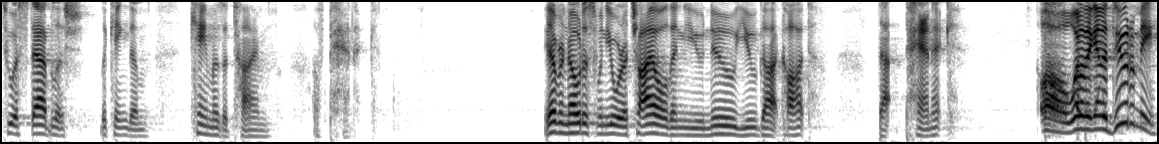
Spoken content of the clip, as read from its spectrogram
to establish the kingdom came as a time of panic. You ever notice when you were a child and you knew you got caught? That panic. Oh, what are they going to do to me?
